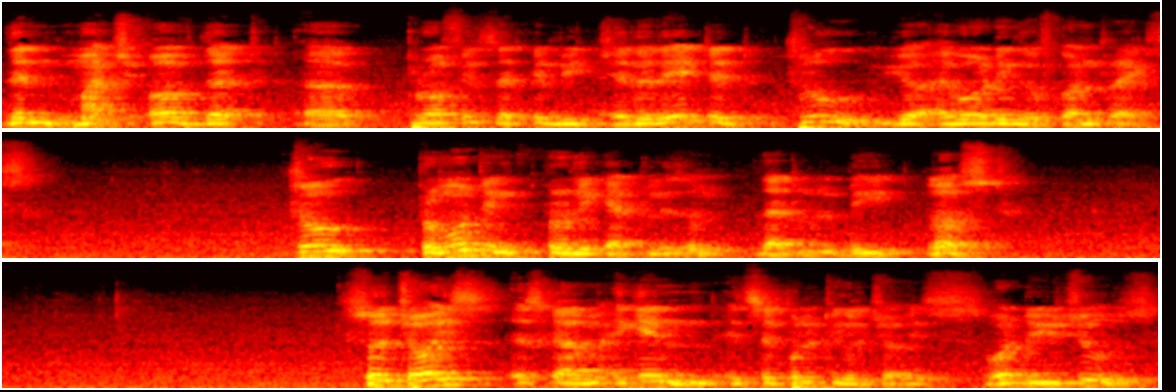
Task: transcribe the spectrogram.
then much of that uh, profits that can be generated through your awarding of contracts, through promoting crony capitalism, that will be lost. So choice has come, again, it's a political choice. What do you choose?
